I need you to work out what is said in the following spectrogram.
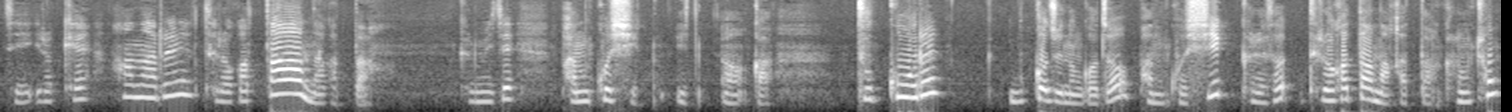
이제 이렇게 하나를 들어갔다 나갔다. 그럼 이제 반 코씩, 이- 어, 그러니까 두 코를 묶어주는 거죠. 반 코씩. 그래서 들어갔다 나갔다. 그럼 총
